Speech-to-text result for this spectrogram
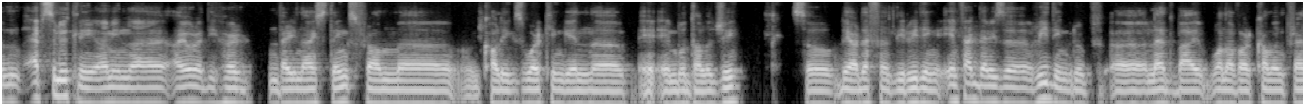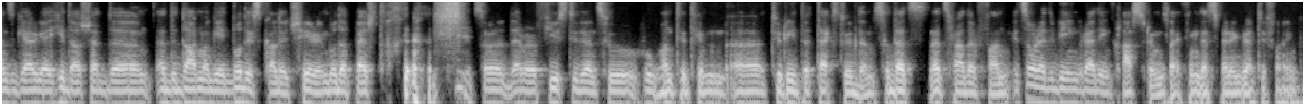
Um, absolutely. I mean, uh, I already heard very nice things from uh, colleagues working in uh, in Buddhology. So they are definitely reading. In fact, there is a reading group uh, led by one of our common friends, Gergely Hidas, at the at the Dharma Gate Buddhist College here in Budapest. so there were a few students who who wanted him uh, to read the text with them. So that's that's rather fun. It's already being read in classrooms. I think that's very gratifying.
